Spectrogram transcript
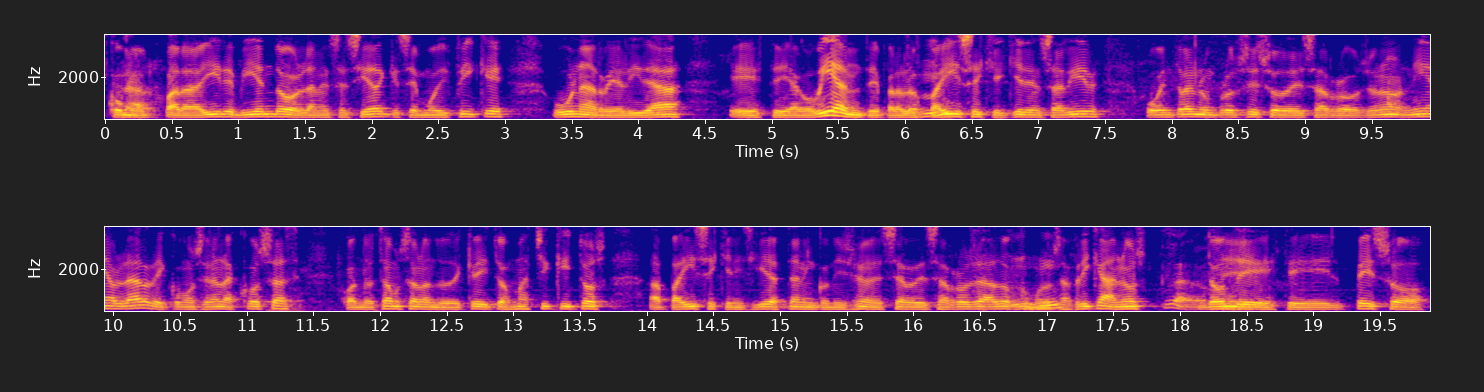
como para ir viendo la necesidad de que se modifique una realidad este, agobiante para los países que quieren salir o entrar en un proceso de desarrollo. ¿no? Ni hablar de cómo serán las cosas cuando estamos hablando de créditos más chiquitos a países que ni siquiera están en condiciones de ser desarrollados, como los africanos, donde este, el peso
